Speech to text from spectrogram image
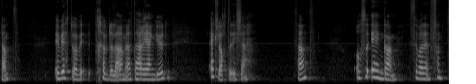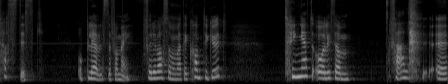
sant? Jeg vet du har prøvd å lære meg dette her igjen, Gud. Jeg klarte det ikke. Sant? Og så en gang så var det en fantastisk opplevelse for meg for det var som om at jeg kom til Gud tynget og liksom fæl eh,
